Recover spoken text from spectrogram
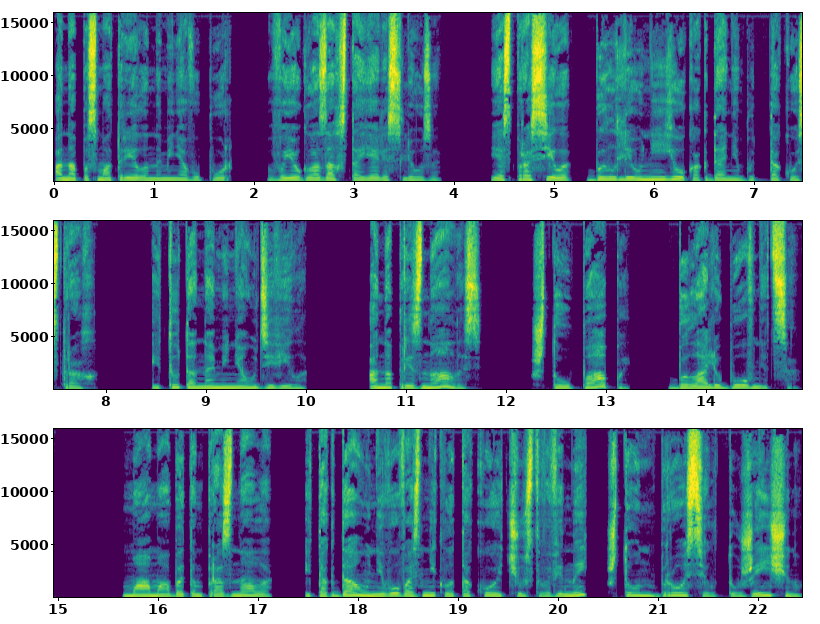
Она посмотрела на меня в упор, в ее глазах стояли слезы. Я спросила, был ли у нее когда-нибудь такой страх. И тут она меня удивила. Она призналась, что у папы была любовница. Мама об этом прознала, и тогда у него возникло такое чувство вины, что он бросил ту женщину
